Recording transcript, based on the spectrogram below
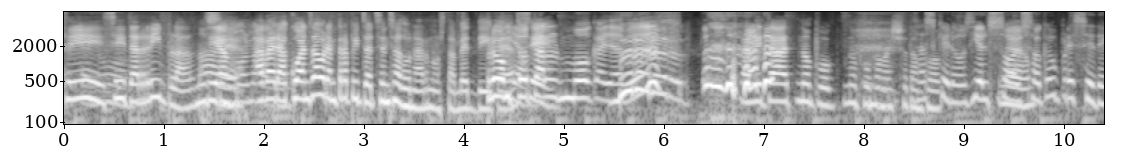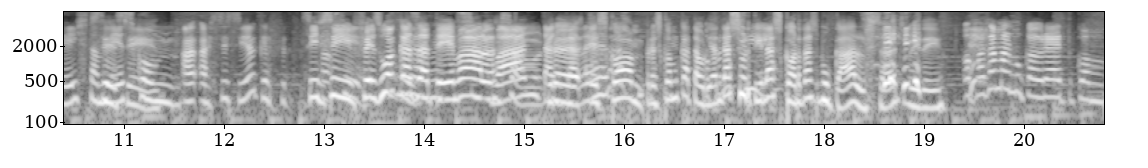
Sí, sí, terrible. No Tia, sé. A veure, quants haurem trepitjat sense adonar-nos, també et dic, Però amb eh? tot Sí. el moc allà. La veritat, no puc, no puc amb això És tampoc. asquerós. I el so, Ja. el so que ho precedeix també Sí, és sí. com... Ah, ah, sí, sí, el que he fet... Sí, sí, Sí. fes-ho a casa Sí, teva, sí, al bany, sabor. Però tancadet. és com, però és com que t'haurien de sortir sí. les cordes vocals, saps? Vull dir... O fas amb el mocadoret com...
